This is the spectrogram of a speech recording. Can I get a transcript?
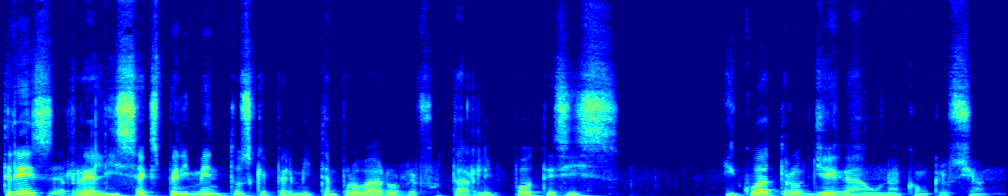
3. Realiza experimentos que permitan probar o refutar la hipótesis. Y 4. Llega a una conclusión.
